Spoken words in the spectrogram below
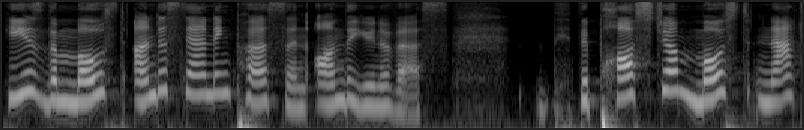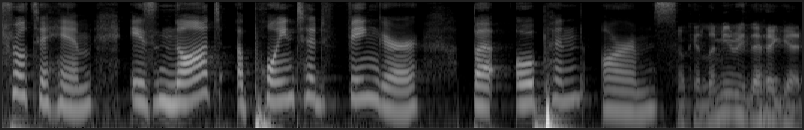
he is the most understanding person on the universe. The posture most natural to him is not a pointed finger but open arms. Okay, let me read that again.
